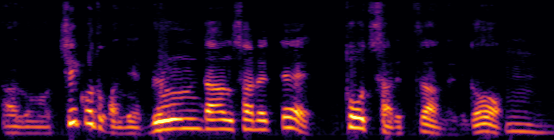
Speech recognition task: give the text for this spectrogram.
あの、チェコとかね、分断されて、統治されてたんだけど、うん。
